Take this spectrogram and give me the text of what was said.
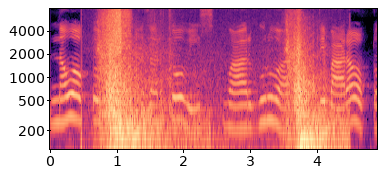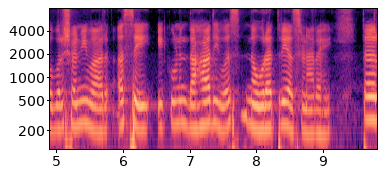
नऊ ऑक्टोबर दोन हजार चोवीस. वार गुरुवार ते बारा ऑक्टोबर शनिवार असे एकूण दहा दिवस नवरात्री असणार आहे. तर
